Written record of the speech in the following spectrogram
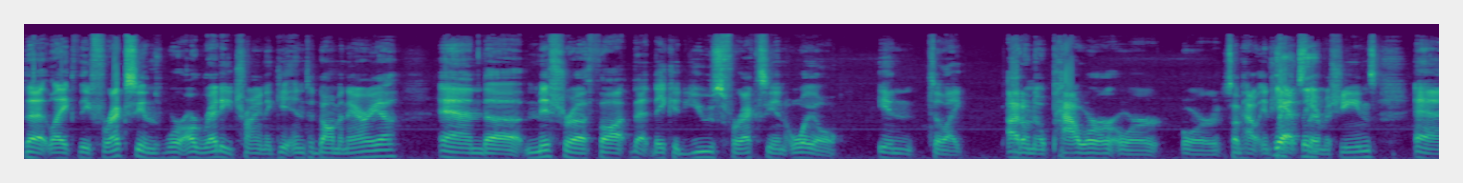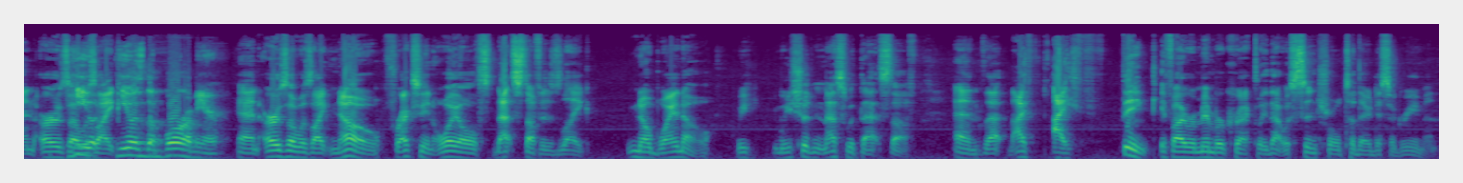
that like the Phyrexians were already trying to get into Dominaria, and uh, Mishra thought that they could use Phyrexian oil in to like I don't know power or or somehow enhance they- their machines, and Urza he was like, he was the Boromir. and Urza was like, no, Phyrexian oil, that stuff is like no bueno. We we shouldn't mess with that stuff. And that I I think, if I remember correctly, that was central to their disagreement.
